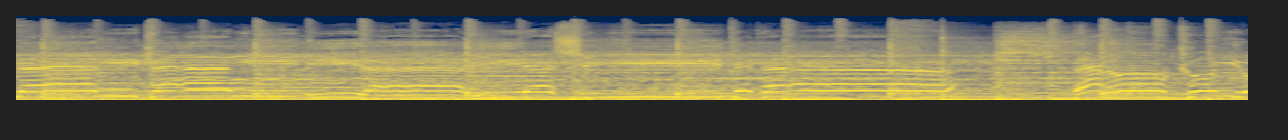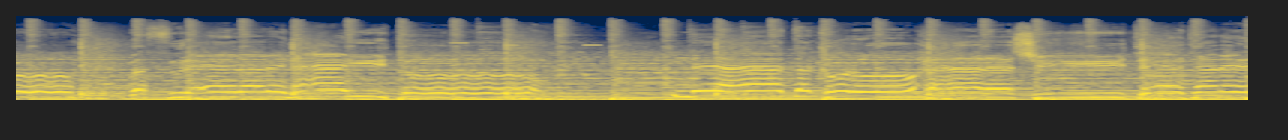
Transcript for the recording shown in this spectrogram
何かにイライラしてたあの恋を忘れられないと。出会った頃話してたね。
